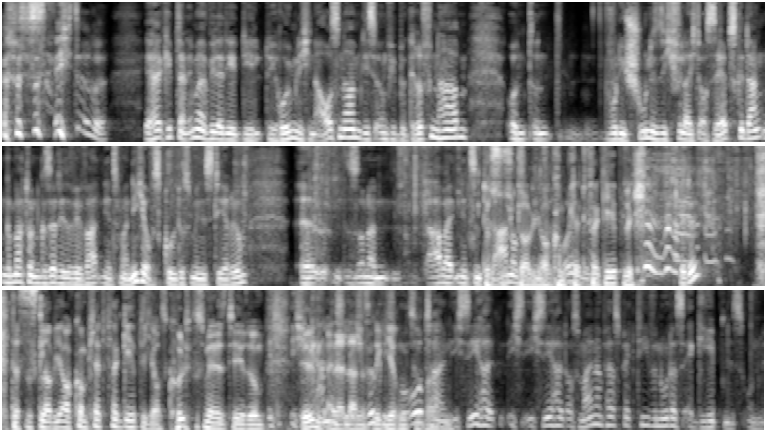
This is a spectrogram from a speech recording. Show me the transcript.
Das ist echt irre. Ja, es gibt dann immer wieder die, die, die rühmlichen Ausnahmen, die es irgendwie begriffen haben und, und wo die Schule sich vielleicht auch selbst Gedanken gemacht hat und gesagt hat, wir warten jetzt mal nicht aufs Kultusministerium, äh, sondern arbeiten jetzt einen Das Plan ist, aus. glaube ich, auch komplett vergeblich. das. Bitte? Das ist, glaube ich, auch komplett vergeblich aus Kultusministerium Ich kann irgendeiner Landesregierung zu beurteilen. warten. Ich sehe halt, ich, ich sehe halt aus meiner Perspektive nur das Ergebnis und,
